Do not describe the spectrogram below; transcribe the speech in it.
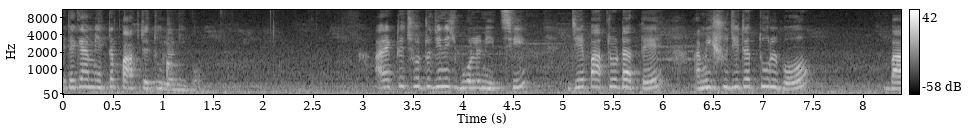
এটাকে আমি একটা পাত্রে তুলে নিব। আর একটা ছোট জিনিস বলে নিচ্ছি। যে পাত্রটাতে আমি সুজিটা তুলবো বা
